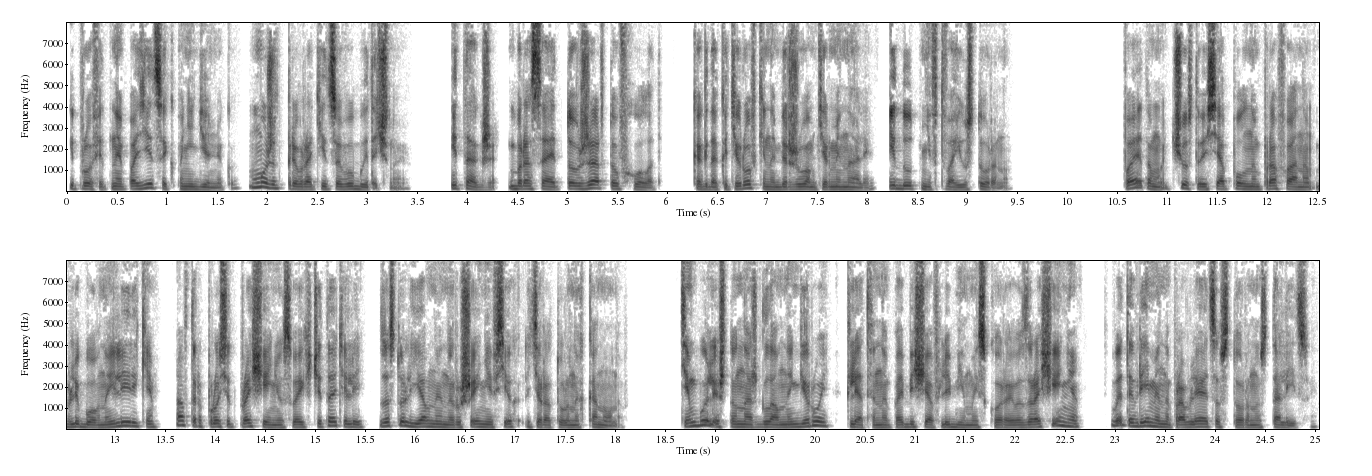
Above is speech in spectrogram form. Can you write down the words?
и профитная позиция к понедельнику может превратиться в убыточную. И также бросает то в жар, то в холод, когда котировки на биржевом терминале идут не в твою сторону. Поэтому, чувствуя себя полным профаном в любовной лирике, автор просит прощения у своих читателей за столь явное нарушение всех литературных канонов. Тем более, что наш главный герой, клятвенно пообещав любимой скорое возвращение, в это время направляется в сторону столицы.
